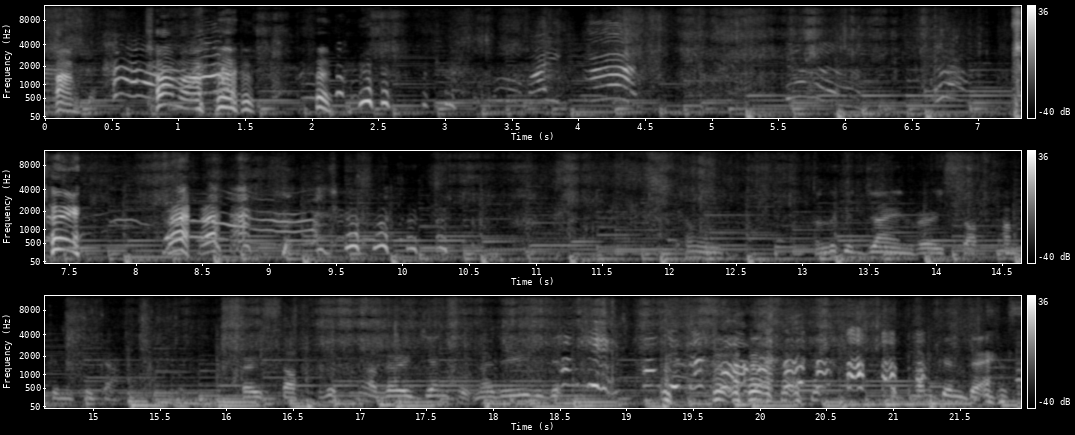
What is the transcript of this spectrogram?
pumpkin. Come on. Come on. And look at Jane, very soft pumpkin picker. Very soft. Look, oh, very gentle. No, they're really. Pumpkin! Pumpkin! pumpkin dance.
